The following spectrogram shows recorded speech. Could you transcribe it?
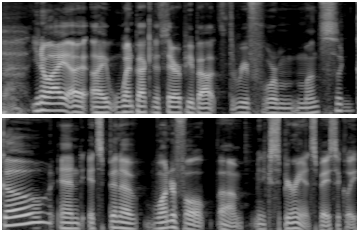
So. You know, I, I I went back into therapy about three or four months ago, and it's been a wonderful um, experience. Basically,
